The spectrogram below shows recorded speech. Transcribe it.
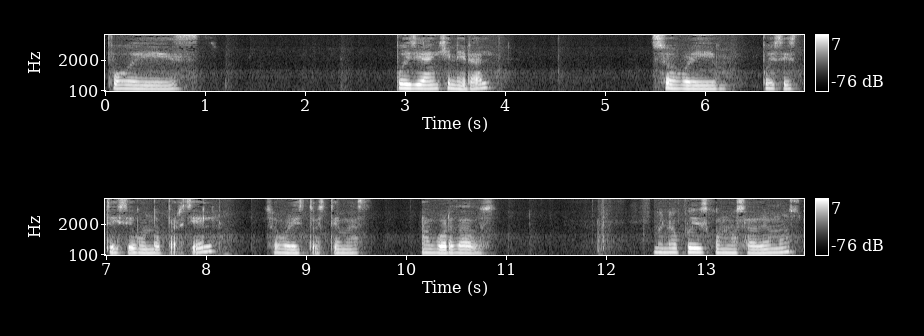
pues pues ya en general sobre pues este segundo parcial sobre estos temas abordados. Bueno, pues como sabemos,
